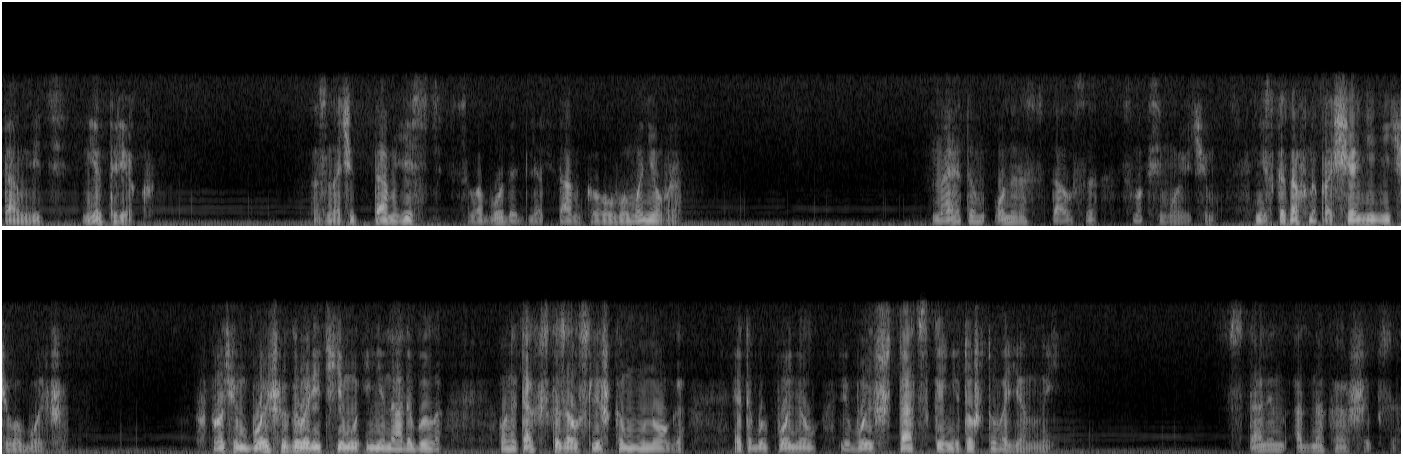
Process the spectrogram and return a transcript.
Там ведь нет рек. Значит, там есть свобода для танкового маневра. На этом он и расстался с Максимовичем, не сказав на прощание ничего больше. Впрочем, больше говорить ему и не надо было. Он и так сказал слишком много. Это бы понял любой штатский, не то что военный. Сталин, однако, ошибся.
